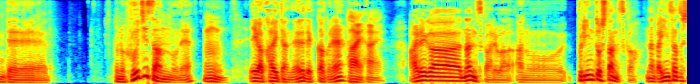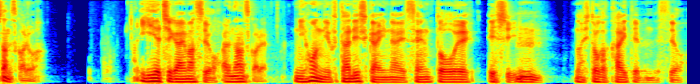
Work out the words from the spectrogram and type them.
で、あの、富士山のね、うん、絵が描いたんだよね、でっかくね。はいはい。あれが、何ですか？あれは。あの、プリントしたんですか？なんか印刷したんですか？あれは。いいえ、違いますよ。あれなんですか？あれ。日本に二人しかいない戦闘絵師の人が描いてるんですよ。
